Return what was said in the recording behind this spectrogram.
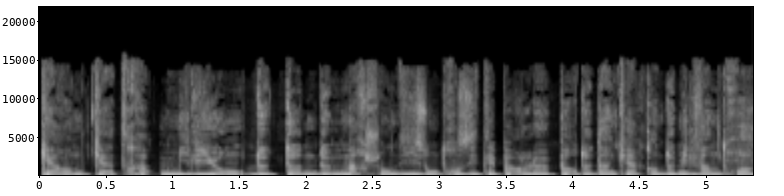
44 millions de tonnes de marchandises ont transité par le port de Dunkerque en 2023.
